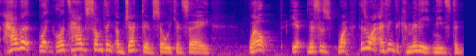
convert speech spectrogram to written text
Have it like let's have something objective so we can say, well, yeah, this is what this is why I think the committee needs to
